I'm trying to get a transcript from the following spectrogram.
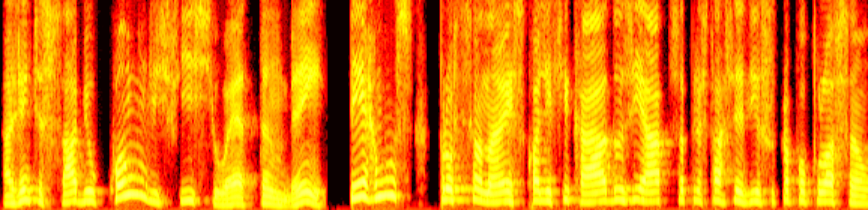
a gente sabe o quão difícil é também termos profissionais qualificados e aptos a prestar serviços para a população.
